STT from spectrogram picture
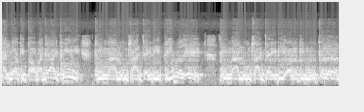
ท่านก็ติดต่อมาได้ที่ทีมงานลุงชาญใจดีตีเมืองเอกทีมงานลุงชาญใจดีอรพินหนูเจริญ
